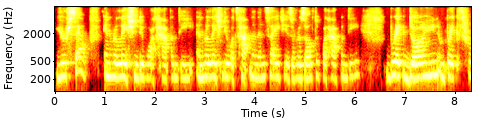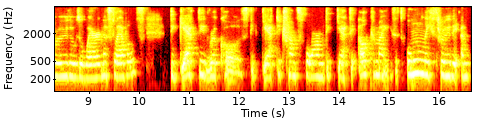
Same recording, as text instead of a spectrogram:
yourself in relation to what happened to you, in relation to what's happening inside you as a result of what happened to you. Break down and break through those awareness levels to get the root to get to transform, to get to alchemize. It's only through the and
